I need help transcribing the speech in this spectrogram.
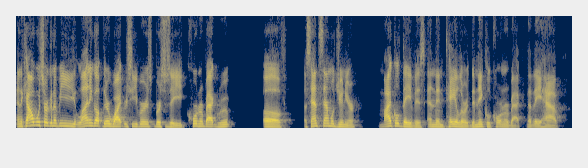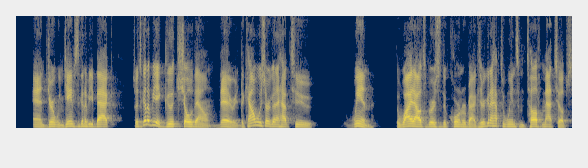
And the Cowboys are going to be lining up their wide receivers versus a cornerback group of Asante Samuel Jr., Michael Davis, and then Taylor, the nickel cornerback that they have. And Derwin James is going to be back. So it's going to be a good showdown there. The Cowboys are going to have to win the wideouts versus the cornerbacks. They're going to have to win some tough matchups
